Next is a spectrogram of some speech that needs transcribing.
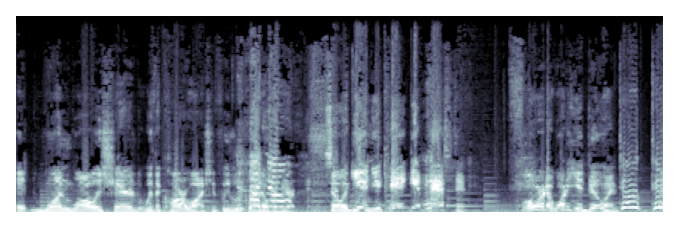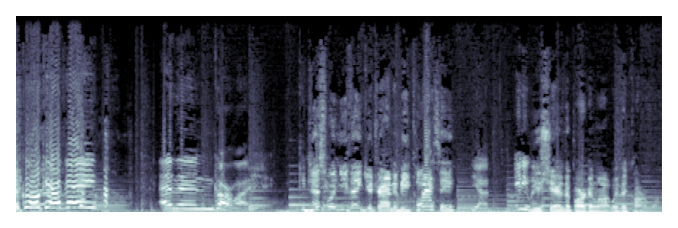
It one wall is shared with a car wash. If we look right over here, so again, you can't get past it. Florida, what are you doing? Too too cool cafe, and then car wash. Can you- Just when you think you're trying to be classy, yeah. Anyway, you share the parking lot with a car wash.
